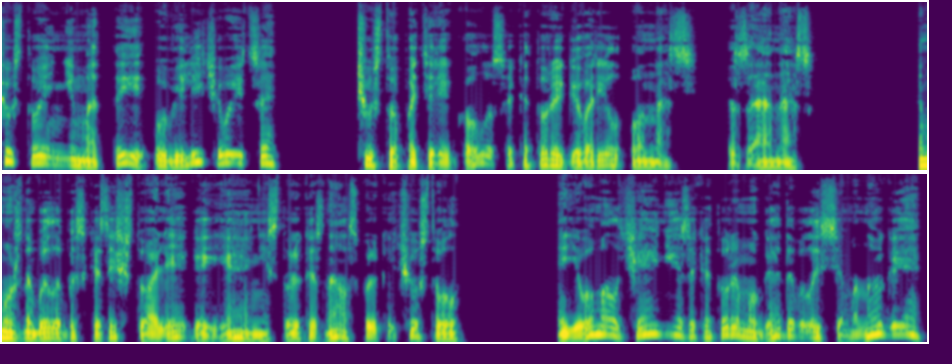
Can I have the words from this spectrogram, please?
Чувство немоты увеличивается, чувство потери голоса, который говорил о нас, за нас. Можно было бы сказать, что Олега я не столько знал, сколько чувствовал. Его молчание, за которым угадывалось многое,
